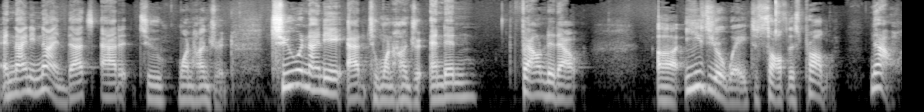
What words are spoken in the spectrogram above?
and 99, that's added to 100. 2 and 98 added to 100, and then found it out uh, easier way to solve this problem. Now,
